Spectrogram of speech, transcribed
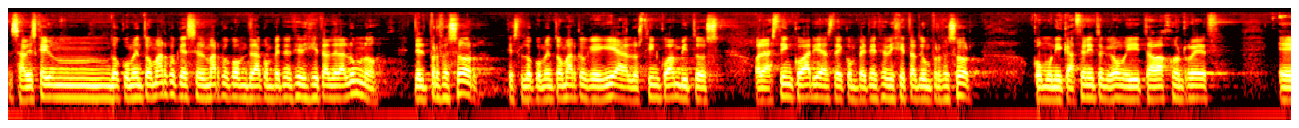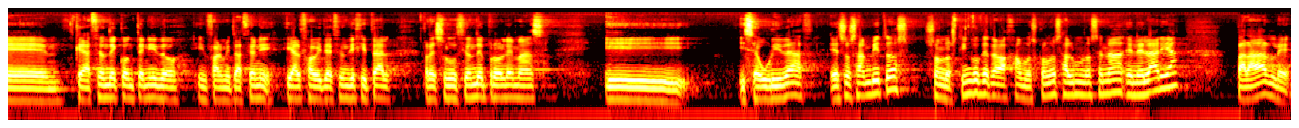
Sabéis que hay un documento marco que es el marco de la competencia digital del alumno, del profesor, que es el documento marco que guía los cinco ámbitos o las cinco áreas de competencia digital de un profesor, comunicación y, trabajo en red, eh, creación de contenido, información y, alfabetización digital, resolución de problemas y, seguridad. Esos ámbitos son los cinco que trabajamos con los alumnos en, el área para darle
